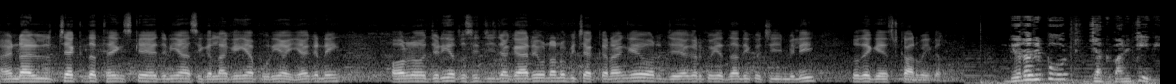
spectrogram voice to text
and I will check the things ਕਿ ਜਿਹੜੀਆਂ ਅਸੀਂ ਗੱਲਾਂ ਕਹੀਆਂ ਪੂਰੀਆਂ ਹੋਈਆਂ ਕਿ ਨਹੀਂ ਔਰ ਜਿਹੜੀਆਂ ਤੁਸੀਂ ਚੀਜ਼ਾਂ ਕਹਿ ਰਹੇ ਹੋ ਉਹਨਾਂ ਨੂੰ ਵੀ ਚੈੱਕ ਕਰਾਂਗੇ ਔਰ ਜੇ ਅਗਰ ਕੋਈ ਇਦਾਂ ਦੀ ਕੋਈ ਚੀਜ਼ ਮਿਲੀ ਤਾਂ ਉਹਦੇ ਅਗੇਂਸਟ ਕਾਰਵਾਈ ਕਰਾਂਗੇ ਬਿਊਰੋ ਰਿਪੋਰਟ ਜਗਬਾਣੀ ਟੀਵੀ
